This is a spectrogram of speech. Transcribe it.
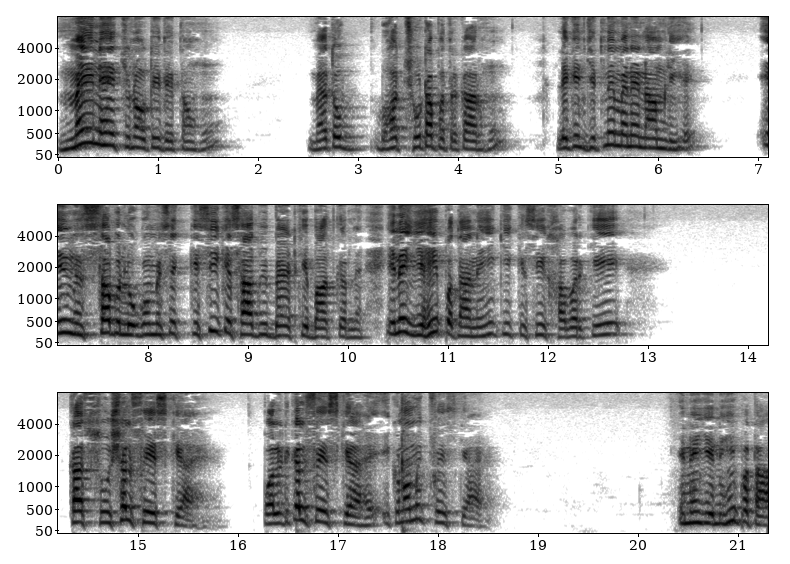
मैं इन्हें चुनौती देता हूँ। मैं तो बहुत छोटा पत्रकार हूँ, लेकिन जितने मैंने नाम लिए, इन सब लोगों में से किसी के साथ भी बैठ के बात कर लें। इन्हें यही पता नहीं कि किसी खबर के, का सोशल फेस क्या है, पॉलिटिकल फेस क्या है, इकोनॉमिक फेस क्या है। इन्हें यह नहीं पता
